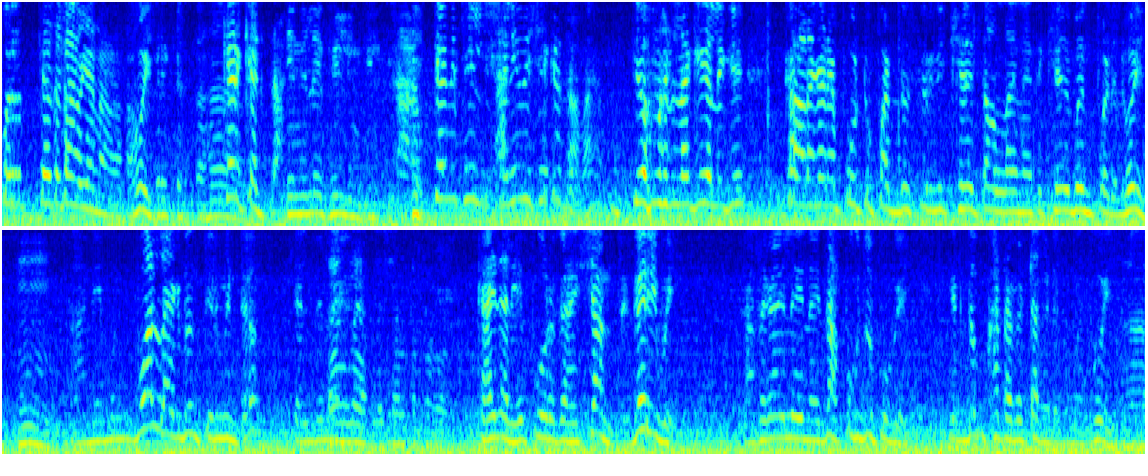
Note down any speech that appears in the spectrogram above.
परत त्याचा डाव येणार आता होय. क्रिकेटचा क्रिकेटचा त्यांनी लय फिल्डिंग केली त्याने फील्ड आणि विषय काय झाला? तेव्हा म्हणला गेलं की काढा गाड्या पोटू पाट दुसरी खेळ चाललाय नाही तर खेळ बंद पडेल होय. आणि मग बोलला एक दोन तीन मिनिटं. त्याला मी चांगलं आपलं शांत. काय झाले पोरग आहे शांत गरीब आहे. असं काय लय नाही झापूक झुपूक आहे. एकदम खटाखट टाकट होय. हा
